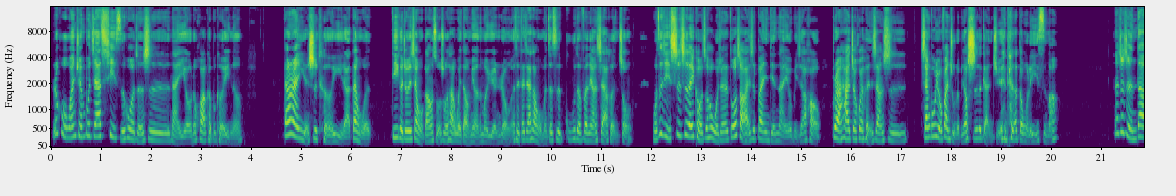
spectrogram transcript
如果完全不加 cheese 或者是奶油的话，可不可以呢？当然也是可以啦。但我第一个就是像我刚刚所说，它的味道没有那么圆融，而且再加上我们这次菇的分量下很重，我自己试吃了一口之后，我觉得多少还是拌一点奶油比较好，不然它就会很像是香菇油饭煮的比较湿的感觉。大家懂我的意思吗？那这整道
